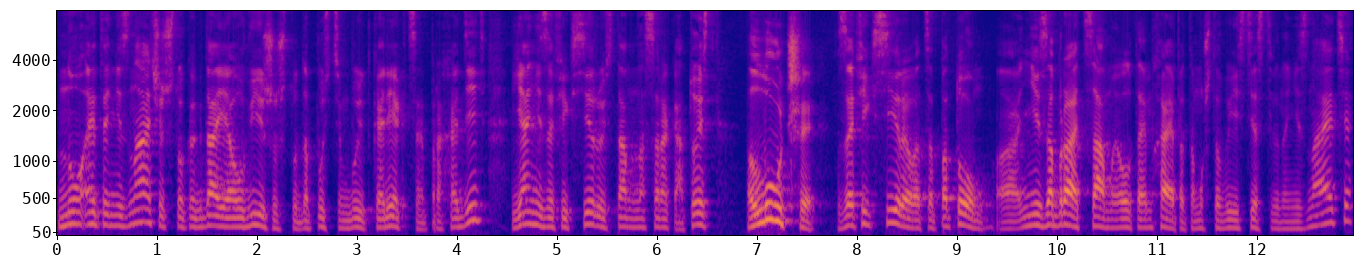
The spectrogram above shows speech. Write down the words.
но это не значит, что когда я увижу, что, допустим, будет коррекция проходить, я не зафиксируюсь там на 40. То есть лучше зафиксироваться потом, а, не забрать самый all-time high, потому что вы, естественно, не знаете,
